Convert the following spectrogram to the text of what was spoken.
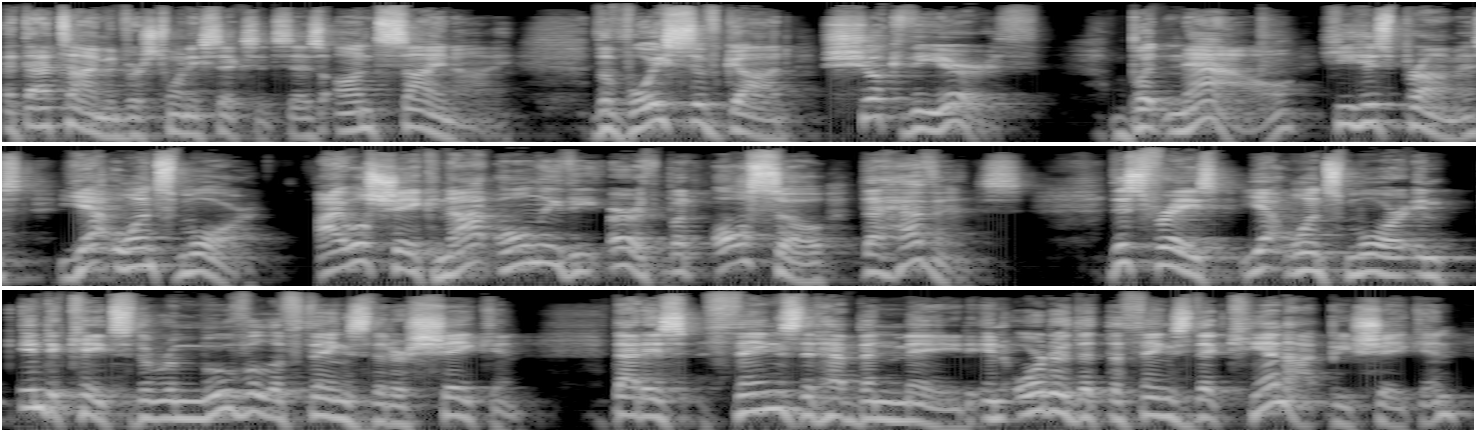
At that time, in verse 26, it says, On Sinai, the voice of God shook the earth. But now he has promised, Yet once more, I will shake not only the earth, but also the heavens. This phrase, yet once more, in, indicates the removal of things that are shaken. That is, things that have been made in order that the things that cannot be shaken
